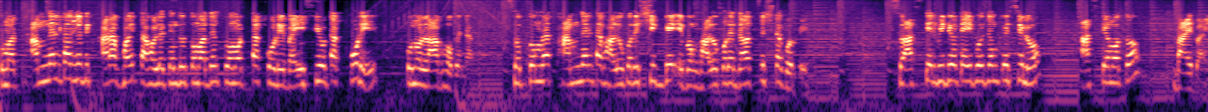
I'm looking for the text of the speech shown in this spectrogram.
তোমার থামনেলটা যদি খারাপ হয়, তাহলে কিন্তু তোমাদের প্রমোটটা করে বা এসিওটা করে কোনো লাভ হবে না। তো তোমরা থামনেলটা ভালো করে শিখবে এবং ভালো করে দেওয়ার চেষ্টা করবে। তো আজকের ভিডিওটা এই পর্যন্ত ছিল। আজকের মতো বাই বাই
